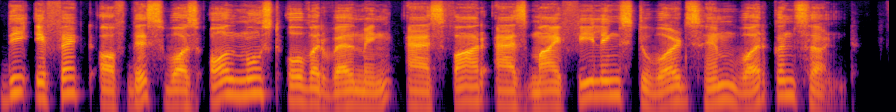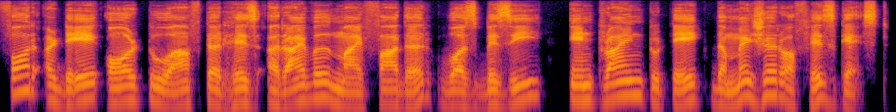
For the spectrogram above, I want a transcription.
The effect of this was almost overwhelming as far as my feelings towards him were concerned. For a day or two after his arrival my father was busy in trying to take the measure of his guest.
